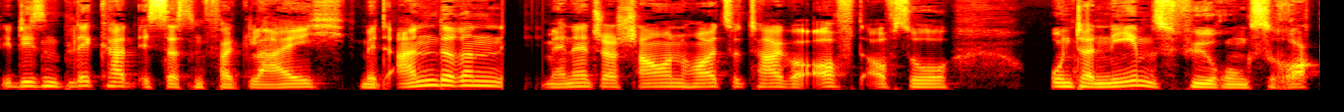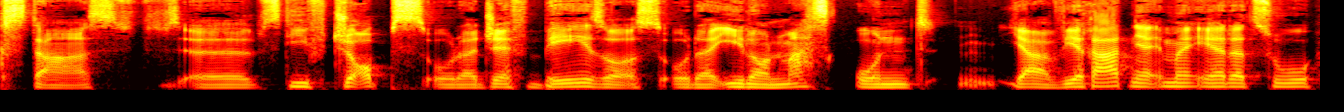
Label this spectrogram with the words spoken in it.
die diesen Blick hat? Ist das ein Vergleich mit anderen? Manager schauen heutzutage oft auf so Unternehmensführungs-Rockstars, äh, Steve Jobs oder Jeff Bezos oder Elon Musk. Und ja, wir raten ja immer eher dazu,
